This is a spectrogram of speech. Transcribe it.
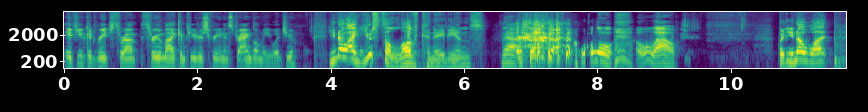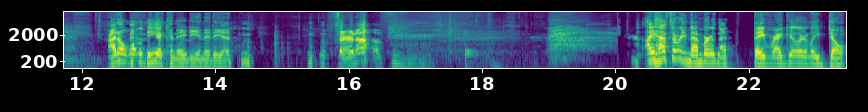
If you could reach through through my computer screen and strangle me, would you? You know, I used to love Canadians, Yeah. Oh, oh wow. but you know what? I don't want to be a Canadian idiot. Fair enough. I have to remember that they regularly don't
